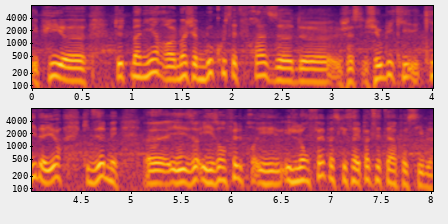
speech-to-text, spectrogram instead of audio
Et puis, euh, de toute manière, euh, moi j'aime beaucoup cette phrase de, j'ai oublié qui, d'ailleurs, qui disait, mais euh, ils, ont fait ils l'ont fait parce qu'ils savaient pas que c'était impossible.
